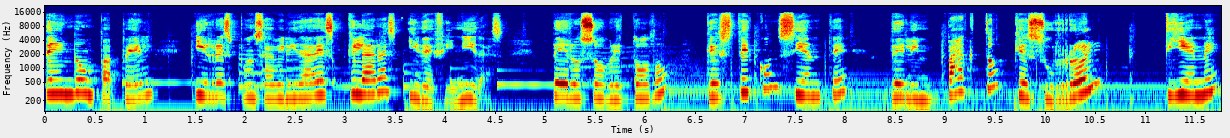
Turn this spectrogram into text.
tenga un papel y responsabilidades claras y definidas, pero sobre todo que esté consciente del impacto que su rol tiene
